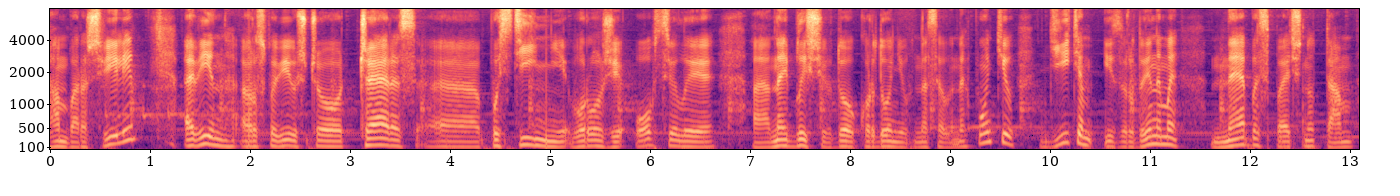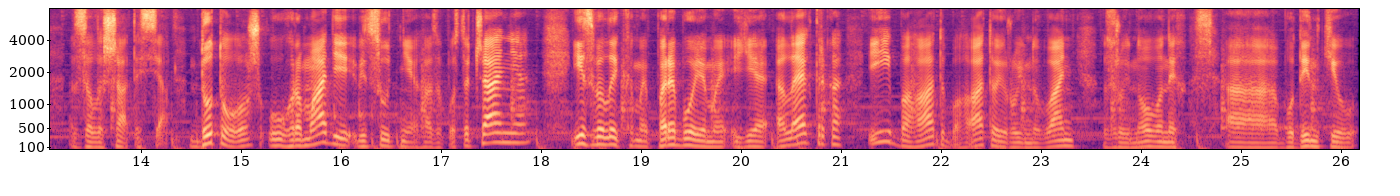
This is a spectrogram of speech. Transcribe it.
Гамбарашвілі. Е, Він розповів, що через е, постійні ворожі обстріли е, найближчих до кордонів населених пунктів дітям із родинами небезпечно там залишатися. До того ж, у громаді відсутнє газопостачання, і з великими перебоями є електрика, і багато-багато руйнувань зруйнованих будинків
